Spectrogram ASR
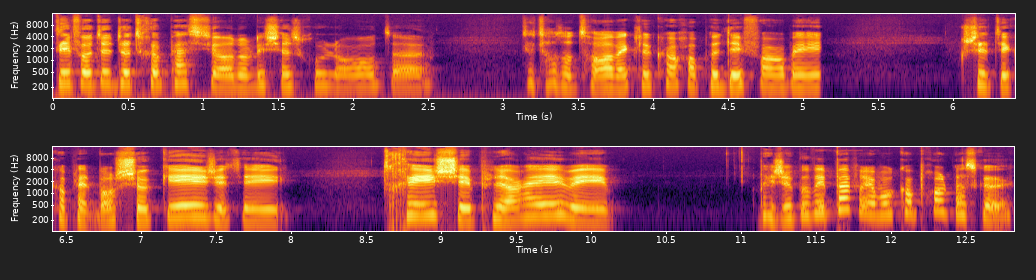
des photos d'autres patients dans les chaises roulantes, euh, de temps en temps avec le corps un peu déformé. J'étais complètement choquée, j'étais triste, j'ai pleuré, mais, mais je pouvais pas vraiment comprendre parce que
